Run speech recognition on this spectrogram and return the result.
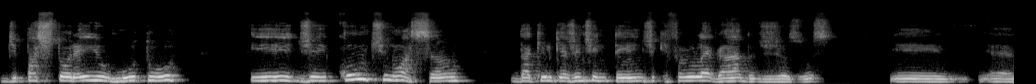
de pastoreio mútuo e de continuação daquilo que a gente entende que foi o legado de Jesus. E é,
